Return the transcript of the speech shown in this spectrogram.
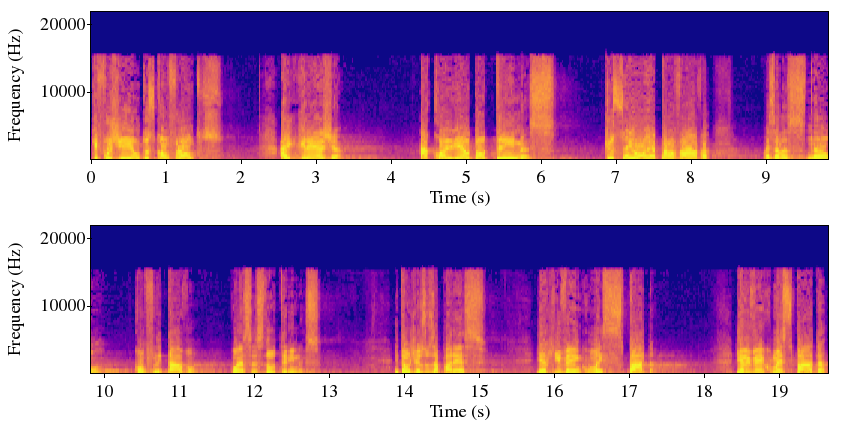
que fugiam dos confrontos. A igreja acolheu doutrinas que o Senhor reprovava, mas elas não conflitavam com essas doutrinas. Então Jesus aparece, e aqui vem com uma espada. E ele vem com uma espada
